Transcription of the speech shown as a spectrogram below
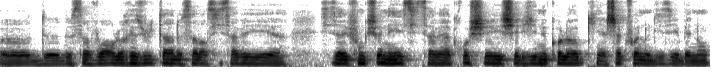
euh, de, savoir le résultat, de savoir si ça, avait, si ça avait fonctionné, si ça avait accroché chez les gynécologues, qui à chaque fois nous disaient, ben non,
